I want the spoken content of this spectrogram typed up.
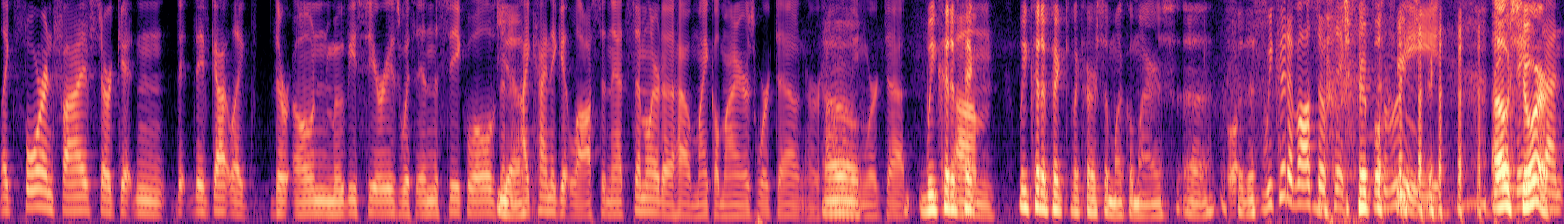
like four and five start getting they- they've got like their own movie series within the sequels, and Yeah. I kind of get lost in that, similar to how Michael Myers worked out or Oh. Halloween worked out. We could have picked. Um, we could have picked the Curse of Michael Myers uh, for this. We could have also picked Triple three. feature. oh, based sure. On,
